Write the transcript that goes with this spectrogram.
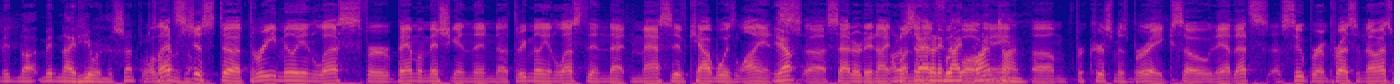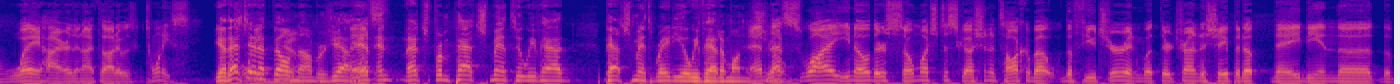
midnight, midnight here in the Central Well, time that's zone. just uh, three million less for Bama, Michigan, than uh, three million less than that massive Cowboys Lions Yep. uh, Saturday night On a Monday Saturday night night football prime game time. Um, for Christmas break. So yeah, that's a super impressive. No, that's way higher than I thought. It was twenty. Yeah, that's 20 NFL yeah. numbers. Yeah, Man, and, that's- and that's from Pat Smith, who we've had Pat Smith Radio. We've had him on the And show. that's why you know there's so much discussion and talk about the future and what they're trying to shape it up. They being the the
